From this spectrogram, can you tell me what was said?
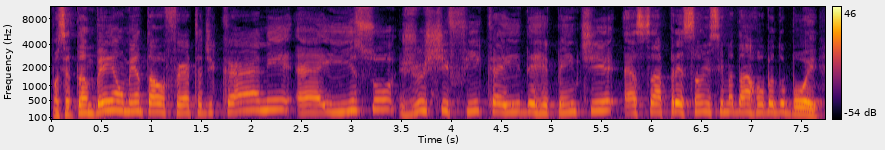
você também aumenta a oferta de carne é, e isso justifica aí, de repente, essa pressão em cima da arroba do boi.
